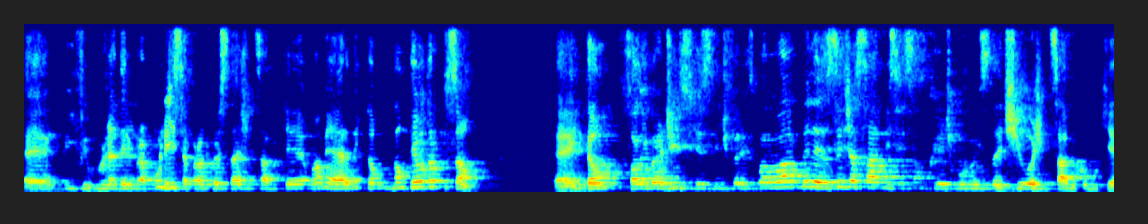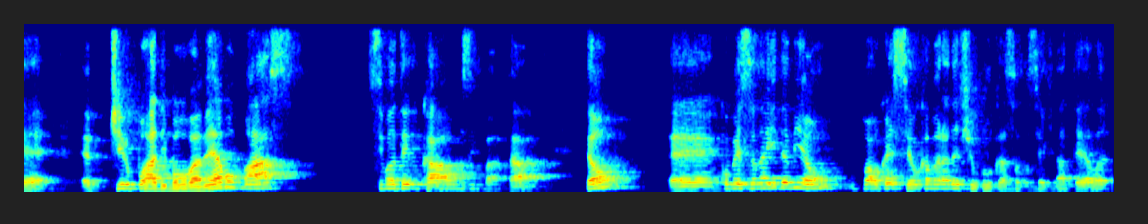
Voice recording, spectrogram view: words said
É, enfim, o projeto dele para a polícia, para a universidade, a gente sabe que é uma merda, então não tem outra opção. É, então, só lembrar disso, que existem diferenças para lá. Beleza, vocês já sabem, vocês são cria de movimento estudantil, a gente sabe como que é. É tiro, porrada e bomba mesmo, mas se mantém no caos e pá, tá? Então, é, começando aí, Damião, o palco é seu, camarada tio, colocar só você aqui na tela.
